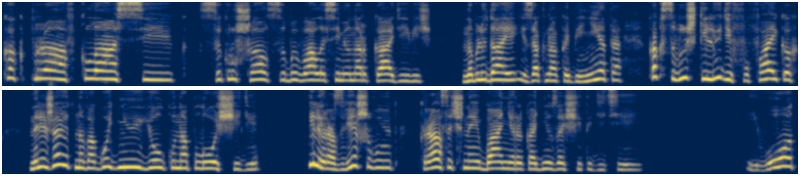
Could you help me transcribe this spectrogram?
Как прав классик! Сокрушался бывало Семен Аркадьевич, наблюдая из окна кабинета, как с вышки люди в фуфайках наряжают новогоднюю елку на площади или развешивают красочные баннеры ко дню защиты детей. И вот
